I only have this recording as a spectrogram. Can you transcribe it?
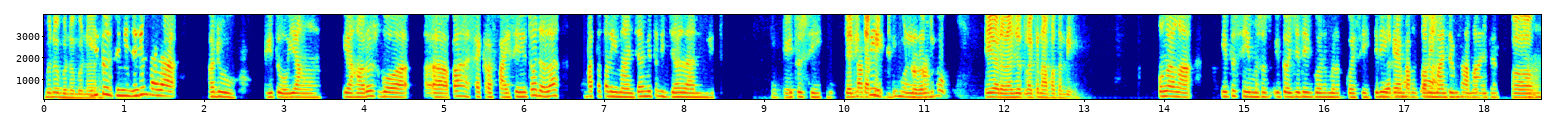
Bener bener bener. Itu sih jadi kayak aduh gitu yang yang harus gue uh, apa sacrifice itu adalah empat atau lima jam itu di jalan gitu. Okay. Itu sih. Jadi tapi, tapi jadi menurut uh, lu Iya udah lanjut lagi kenapa tadi? Oh enggak enggak itu sih maksud itu aja di gue menurut gue sih jadi Berarti kayak empat atau lima jam sama aja uh, hmm.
